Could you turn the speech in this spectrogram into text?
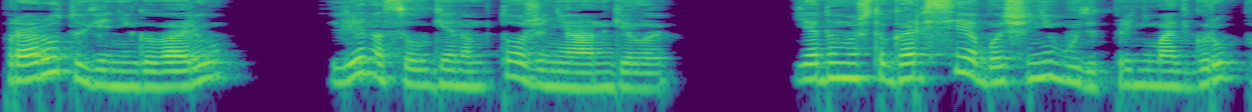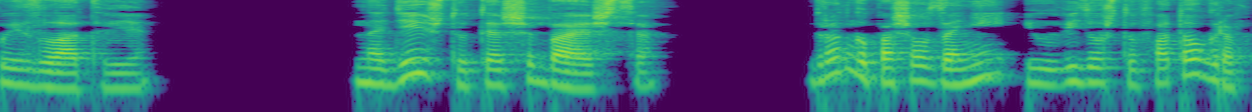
Про Руту я не говорю. Лена с Eugeном тоже не ангелы. Я думаю, что Гарсия больше не будет принимать группы из Латвии. Надеюсь, что ты ошибаешься. Дронго пошел за ней и увидел, что фотограф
